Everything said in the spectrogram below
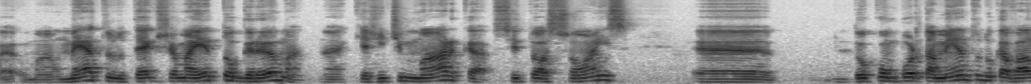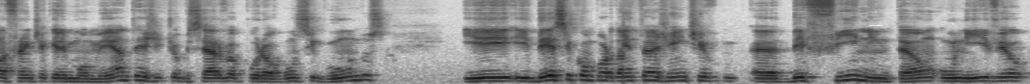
é, uma, um método técnico que chama etograma, né, que a gente marca situações é, do comportamento do cavalo frente àquele momento e a gente observa por alguns segundos e, e desse comportamento a gente é, define então o nível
